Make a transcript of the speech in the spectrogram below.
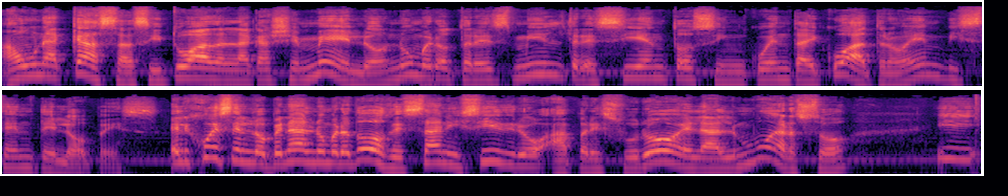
a una casa situada en la calle Melo, número 3354, en Vicente López. El juez en lo penal número 2 de San Isidro apresuró el almuerzo y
